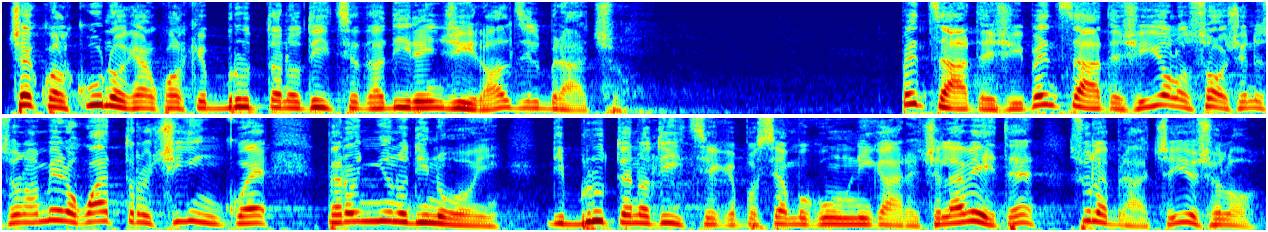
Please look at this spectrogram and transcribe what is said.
C'è qualcuno che ha qualche brutta notizia da dire in giro? Alzi il braccio. Pensateci, pensateci, io lo so, ce ne sono almeno 4-5 per ognuno di noi di brutte notizie che possiamo comunicare. Ce le avete? Sulle braccia, io ce l'ho.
